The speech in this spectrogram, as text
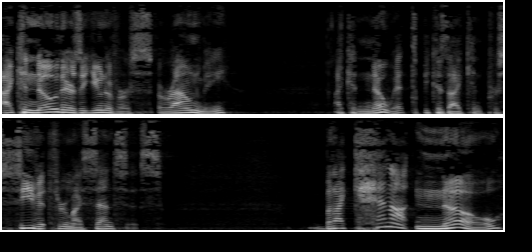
I can know there's a universe around me. I can know it because I can perceive it through my senses. But I cannot know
